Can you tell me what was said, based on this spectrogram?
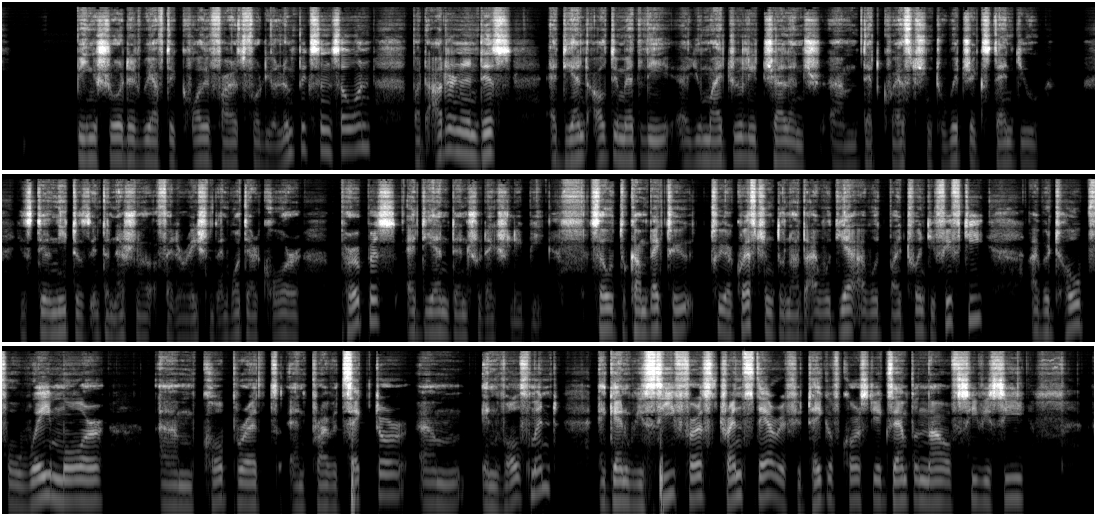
being sure that we have the qualifiers for the Olympics and so on. But other than this, at the end, ultimately, uh, you might really challenge um, that question to which extent you you still need those international federations and what their core purpose at the end then should actually be. So to come back to to your question, Donata, I would yeah, I would by 2050, I would hope for way more um, corporate and private sector um, involvement. Again, we see first trends there. If you take, of course, the example now of CVC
